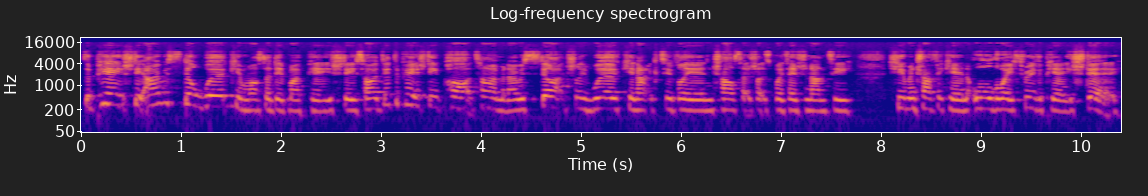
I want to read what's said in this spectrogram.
the PhD, I was still working whilst I did my PhD. So I did the PhD part time and I was still actually working actively in child sexual exploitation, anti human trafficking all the way through the PhD.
